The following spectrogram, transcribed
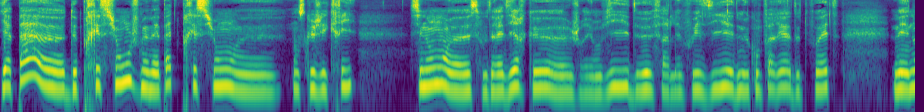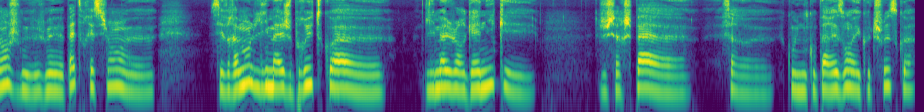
Il n'y a pas euh, de pression, je me mets pas de pression euh, dans ce que j'écris. Sinon, euh, ça voudrait dire que j'aurais envie de faire de la poésie et de me comparer à d'autres poètes. Mais non, je je me mets pas de pression. c'est vraiment de l'image brute, quoi, de l'image organique et je cherche pas à faire une comparaison avec autre chose, quoi.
